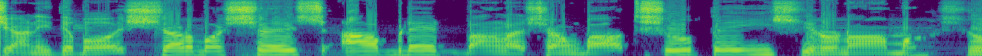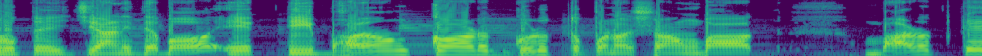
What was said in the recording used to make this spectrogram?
জানিয়ে দেব সর্বশেষ আপডেট বাংলা সংবাদ। শুরুতেই শিরোনাম। শুরুতেই জানিয়ে দেব একটি ভয়ঙ্কর, গুরুত্বপূর্ণ সংবাদ। ভারতকে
